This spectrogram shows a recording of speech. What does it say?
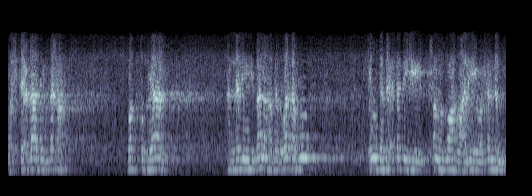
واستعباد البشر والطغيان الذي بلغ ذروته عند بعثته صلى الله عليه وسلم.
